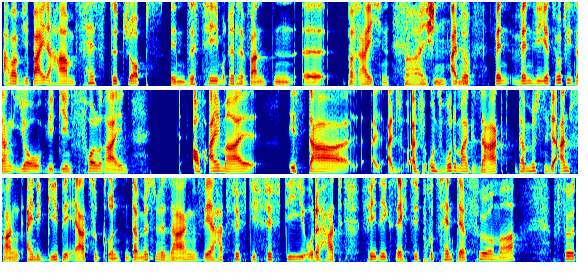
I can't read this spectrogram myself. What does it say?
Aber wir beide haben feste Jobs in systemrelevanten äh, Bereichen. Bereichen. Also, ja. wenn, wenn wir jetzt wirklich sagen, yo, wir gehen voll rein, auf einmal ist da, also, uns wurde mal gesagt, da müssen wir anfangen, eine GBR zu gründen. Da müssen wir sagen, wer hat 50-50 oder hat Felix 60 Prozent der Firma. Für,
